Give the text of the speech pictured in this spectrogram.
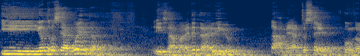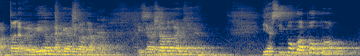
Y otro se da cuenta y ah, para está de vivo. Ah, mira, entonces, pum, toma todas las bebidas me las quedo yo acá. Y se vaya para otra esquina. Y así poco a poco,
